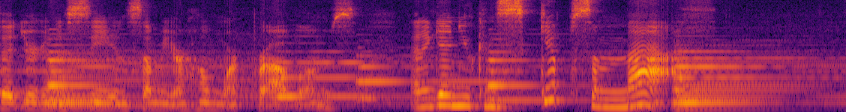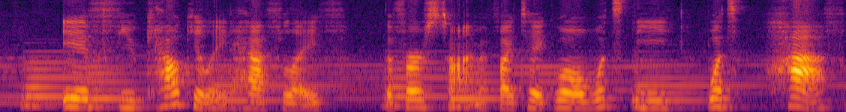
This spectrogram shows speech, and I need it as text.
that you're going to see in some of your homework problems. And again, you can skip some math if you calculate half-life the first time. If I take, well, what's the what's half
